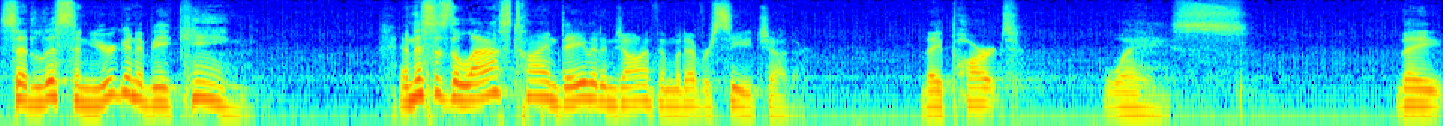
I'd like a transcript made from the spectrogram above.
Said, Listen, you're going to be king. And this is the last time David and Jonathan would ever see each other. They part ways. They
